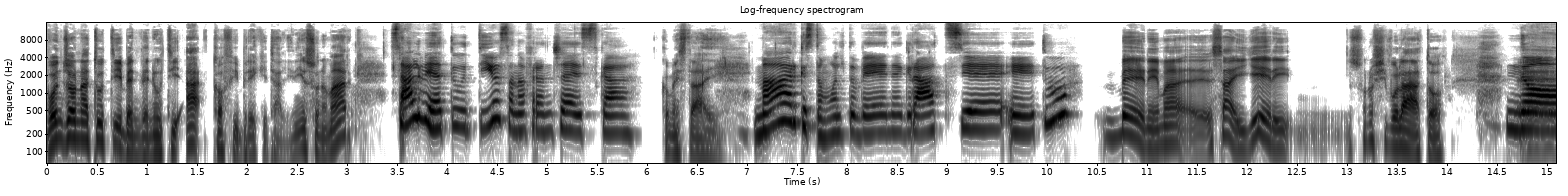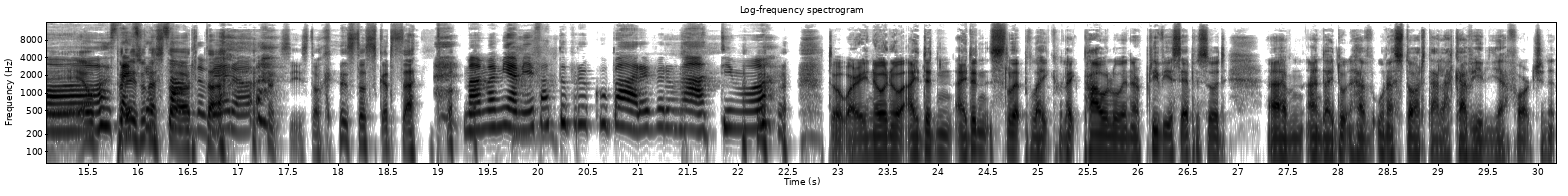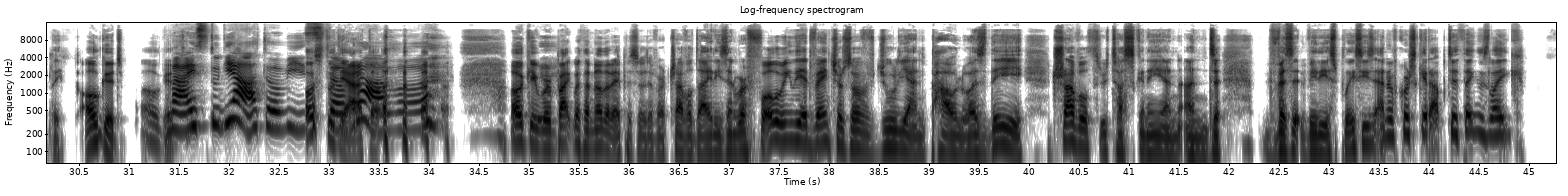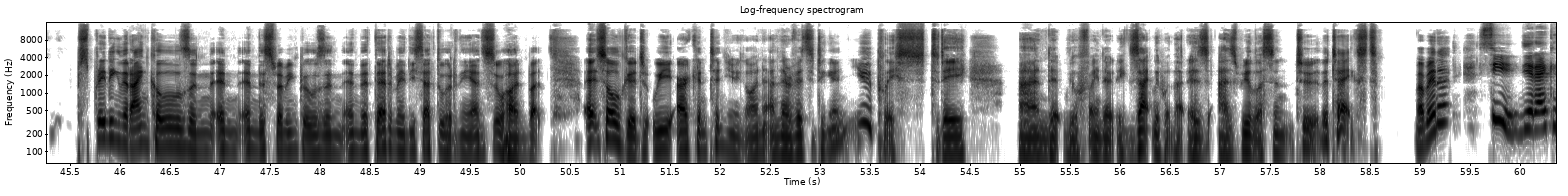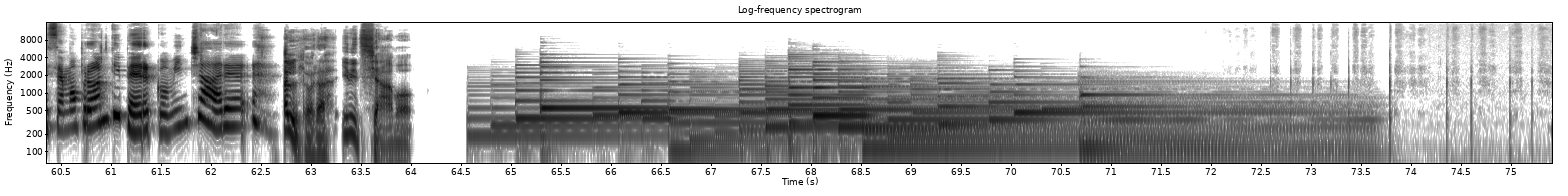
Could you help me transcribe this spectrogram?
Buongiorno a tutti e benvenuti a Coffee Break Italian. Io sono Mark. Salve a tutti, io sono Francesca. Come stai? Mark, sto molto bene, grazie. E tu? Bene, ma eh, sai, ieri sono scivolato. No, Eh, ho preso una storta. sì, sto, sto scherzando. Mamma mia, mi hai fatto preoccupare per un attimo. Don't worry, no, no, I didn't. I didn't slip like like Paolo in our previous episode, um, and I don't have una storta alla caviglia. Fortunately, all good, all good. Ma hai studiato, visto. Ho studiato. Bravo. okay, we're back with another episode of our travel diaries, and we're following the adventures of Giulia and Paolo as they travel through Tuscany and and visit various places, and of course get up to things like spraining their ankles in, in, in the swimming pools in, in the Terme di Saturnia and so on. But it's all good. We are continuing on, and they're visiting a new place today, and we'll find out exactly what that is as we listen to the text. Va bene? Sì, direi che siamo pronti per cominciare. Allora, iniziamo.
